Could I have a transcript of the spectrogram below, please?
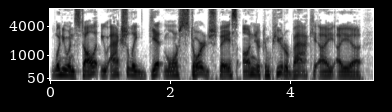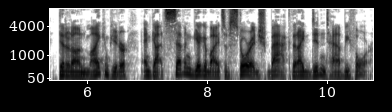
when you install it, you actually get more storage space on your computer back. I, I uh, did it on my computer and got seven gigabytes of storage back that I didn't have before.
